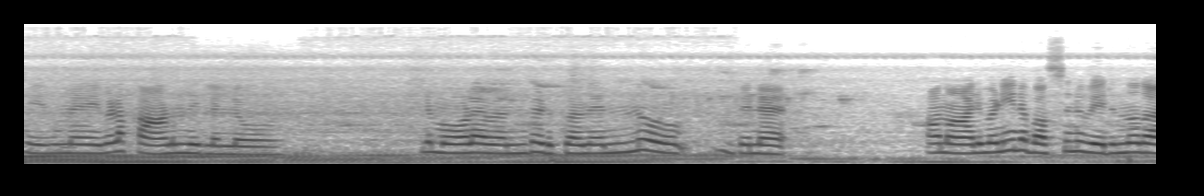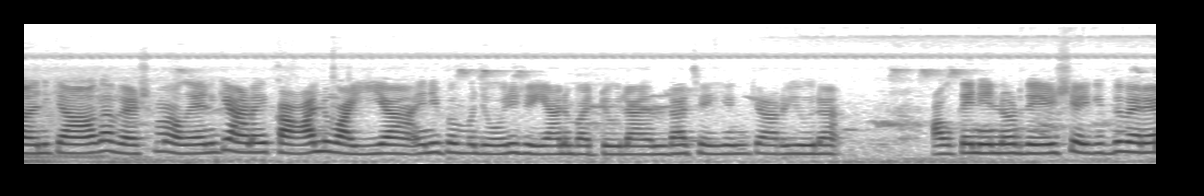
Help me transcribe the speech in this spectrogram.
ദൈവമേ ഇവളെ കാണുന്നില്ലല്ലോ. എന്റെ മോളെ എന്തെടുക്കാന്ന് എന്നും പിന്നെ ആ നാല് മണീന്റെ ബസ്സിന് വരുന്നതാ. എനിക്ക് ആകെ വിഷമമാകുക എനിക്കാണെങ്കിൽ കാൽ വയ്യ. ഇനിയിപ്പം ജോലി ചെയ്യാനും പറ്റൂല. എന്താ ചെയ്യുക എനിക്കറിയൂല അവൾക്ക് ഇനി എന്നോട് ദേഷ്യം ഇതുവരെ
